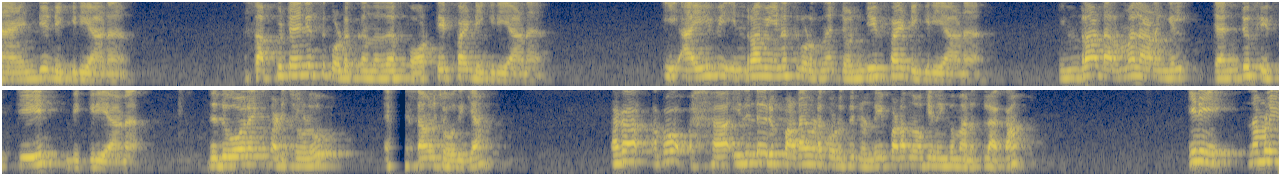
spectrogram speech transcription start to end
നയന്റി ഡിഗ്രി ആണ് സബ്ക്യൂട്ടേനിയസ് കൊടുക്കുന്നത് ഫോർട്ടി ഫൈവ് ഡിഗ്രി ആണ് ഈ ഐ വി ഇൻട്രാവീനസ് കൊടുക്കുന്നത് ട്വന്റി ഫൈവ് ഡിഗ്രി ആണ് ഇൻട്രാ ഡെർമൽ ആണെങ്കിൽ ടെൻ ടു ഫിഫ്റ്റീൻ ഡിഗ്രി ആണ് ഇത് ഇതുപോലെ പഠിച്ചോളൂ. എക്സാമിന് ചോദിക്കാം. അപ്പൊ അപ്പോ ഇതിന്റെ ഒരു പടം ഇവിടെ കൊടുത്തിട്ടുണ്ട്. ഈ പടം നോക്കി നിങ്ങൾക്ക് മനസ്സിലാക്കാം. ഇനി നമ്മൾ ഈ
